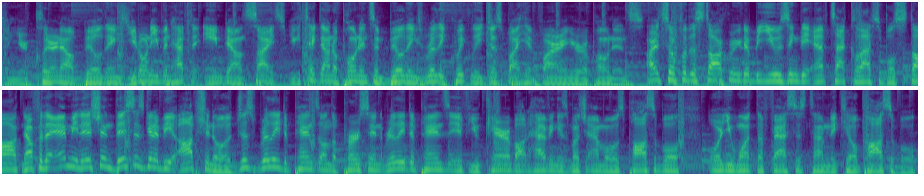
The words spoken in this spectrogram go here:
when you're clearing out buildings. You don't even have to aim down sights. You can take down opponents in buildings really quickly just by hip firing your opponents. All right, so for the stock, we're going to be using the FTAC collapsible stock. Now for the ammunition, this is going to be optional. It just really depends on the person. It really depends if you care about having as much ammo as possible or you want the fastest time to kill possible.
